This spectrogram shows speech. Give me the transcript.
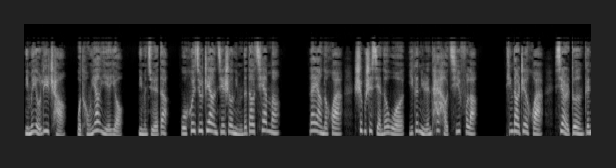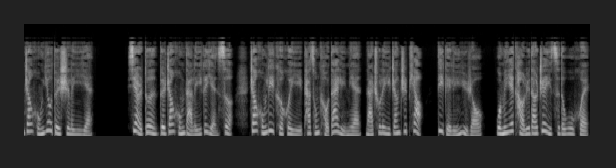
你们有立场，我同样也有。你们觉得？”我会就这样接受你们的道歉吗？那样的话，是不是显得我一个女人太好欺负了？听到这话，希尔顿跟张红又对视了一眼。希尔顿对张红打了一个眼色，张红立刻会以他从口袋里面拿出了一张支票，递给林雨柔。我们也考虑到这一次的误会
